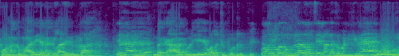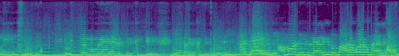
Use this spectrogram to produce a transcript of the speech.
உனக்கு மாதிரி எனக்கெல்லாம் இருந்தா? இந்த காரக்குடியே வளர்த்து போட்டிருப்பேன் உள்ளதை வச்சே நல்லது பண்ணிக்கிறேன். எனக்கு தெரியல. அம்மா வந்துருக்காங்க ரொம்ப அடப்பழக்கமா இருக்கு அது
